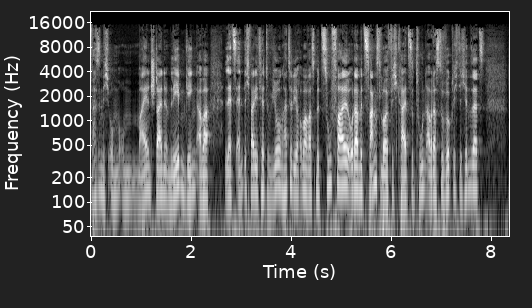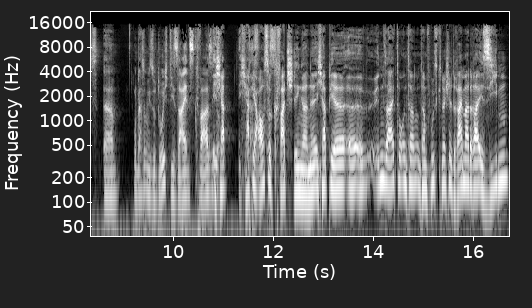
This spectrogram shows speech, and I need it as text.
weiß ich nicht, um, um Meilensteine im Leben ging, aber letztendlich war die Tätowierung, hatte die auch immer was mit Zufall oder mit Zwangsläufigkeit zu tun, aber dass du wirklich dich hinsetzt, äh, und das irgendwie so durchdesignst quasi. Ich habe ich hab ja auch so Quatschdinger, ne? Ich habe hier äh, Innenseite unter, unterm Fußknöchel 3x3 ist 7.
